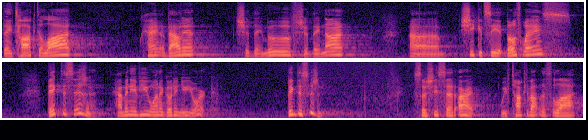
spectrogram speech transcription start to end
They talked a lot, okay, about it. Should they move? Should they not? Uh, she could see it both ways. Big decision. How many of you want to go to New York? Big decision. So she said, All right, we've talked about this a lot.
